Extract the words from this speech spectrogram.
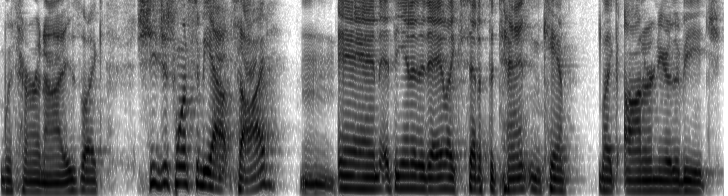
with her and I is like she just wants to be outside Mhm. and at the end of the day like set up the tent and camp like on or near the beach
